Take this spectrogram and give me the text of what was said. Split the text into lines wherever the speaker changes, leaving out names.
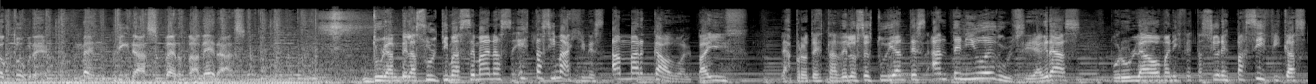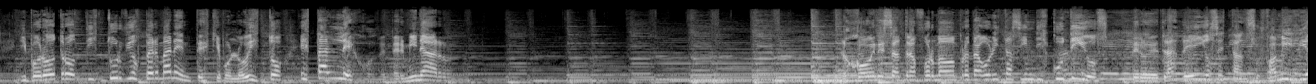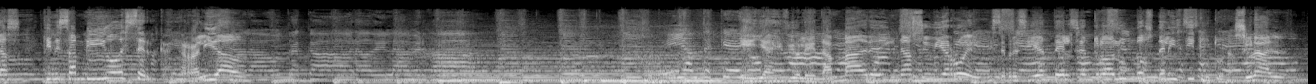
Octubre, mentiras verdaderas.
Durante las últimas semanas, estas imágenes han marcado al país. Las protestas de los estudiantes han tenido de dulce y a gras. Por un lado, manifestaciones pacíficas y por otro, disturbios permanentes que por lo visto están lejos de terminar. Los jóvenes se han transformado en protagonistas indiscutidos, pero detrás de ellos están sus familias, quienes han vivido de cerca esta realidad. Ella es Violeta, madre de Ignacio Villarroel, vicepresidente del Centro de Alumnos del Instituto Nacional.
